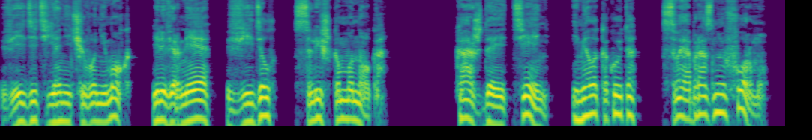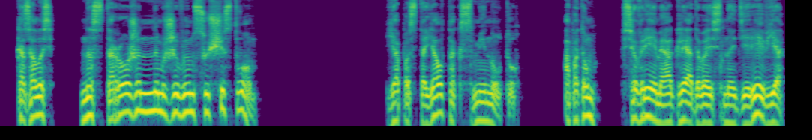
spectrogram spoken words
Видеть я ничего не мог, или, вернее, видел слишком много. Каждая тень имела какую-то своеобразную форму, казалось настороженным живым существом. Я постоял так с минуту, а потом, все время оглядываясь на деревья,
